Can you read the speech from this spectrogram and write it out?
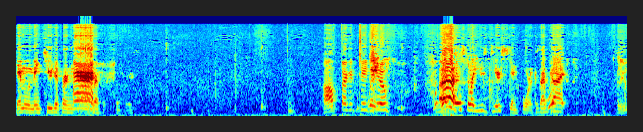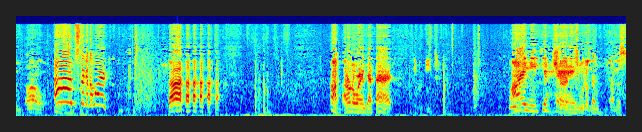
Damn it, we made two different references. I'll fucking teach Wait. you. What Ah! else do I use deer skin for? Because I've got... Hello. Oh. Ah, I'm stuck in the water. Ah, Huh, I don't know where I got that. Eat. I need to Shared hang food on, some... on this,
